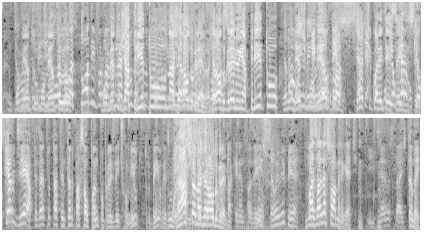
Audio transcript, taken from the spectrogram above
tenho- então momento, momento, todas. Mas toda informação momento não é de tudo, atrito tudo, na geral do Grêmio. tudo, A geral do. Grêmio em atrito Eu não neste momento às Só que 7h46 O que, eu quero, o que eu quero dizer, apesar de tu estar tentando passar o pano pro presidente Romildo, tudo bem, eu respeito. Um racha na geral do tu Grêmio. tá querendo fazer isso. Atenção MP. Mas olha só, Meneghete. E César Cidade também.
